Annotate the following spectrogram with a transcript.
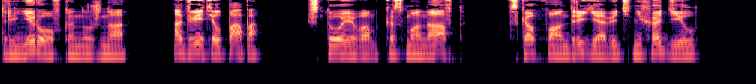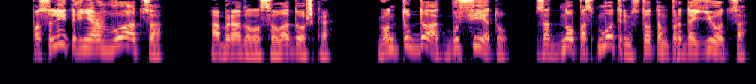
Тренировка нужна, ответил папа. Что я вам, космонавт? В скафандре я ведь не ходил. Пошли тренироваться, обрадовался Ладошка. Вон туда, к буфету. Заодно посмотрим, что там продается.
